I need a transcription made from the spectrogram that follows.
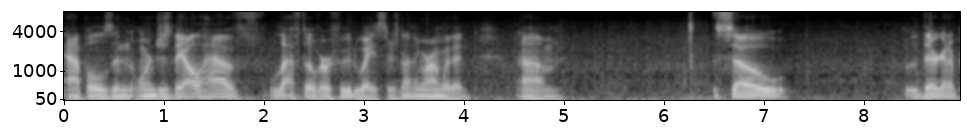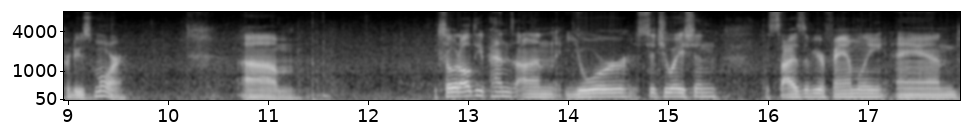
apples and oranges, they all have leftover food waste. There's nothing wrong with it. Um, so they're going to produce more. Um, so it all depends on your situation, the size of your family, and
